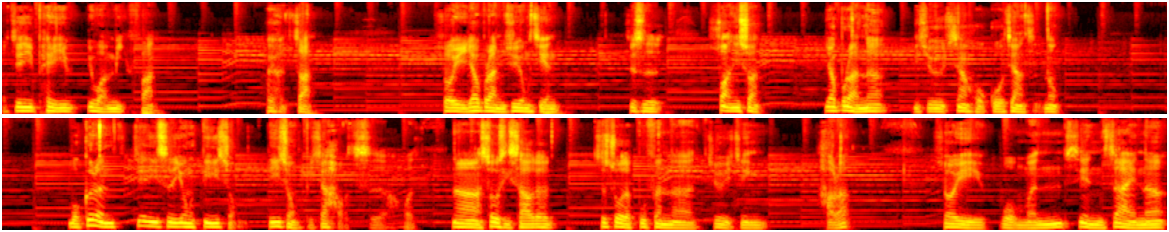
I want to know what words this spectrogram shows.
我建议配一一碗米饭，会很赞。所以要不然你就用煎，就是算一算，要不然呢，你就像火锅这样子弄。我个人建议是用第一种，第一种比较好吃啊。我那寿喜烧的制作的部分呢就已经好了，所以我们现在呢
